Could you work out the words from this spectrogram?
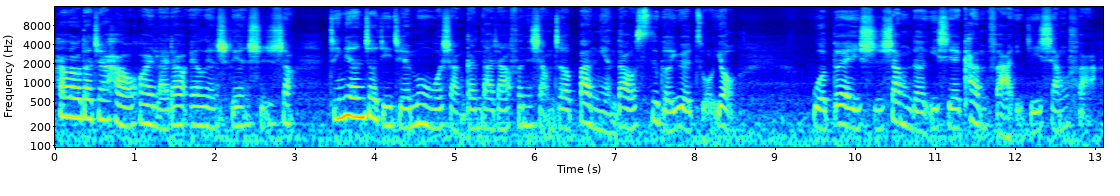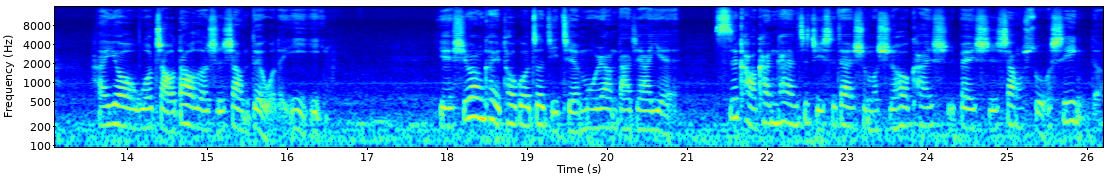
！Hello，大家好，欢迎来到 Alien 实验室上。今天这集节目，我想跟大家分享这半年到四个月左右。我对时尚的一些看法以及想法，还有我找到了时尚对我的意义，也希望可以透过这集节目让大家也思考看看自己是在什么时候开始被时尚所吸引的。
